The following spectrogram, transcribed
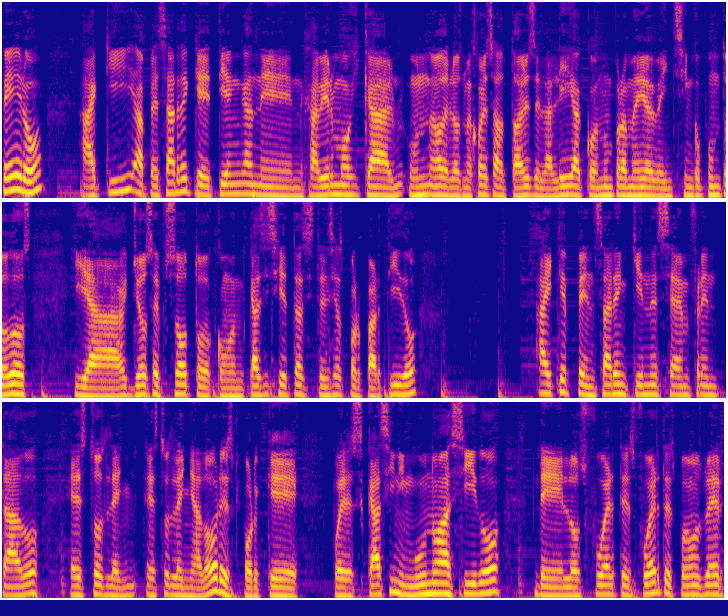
Pero Aquí, a pesar de que tengan en Javier Mójica uno de los mejores anotadores de la liga con un promedio de 25.2 y a Joseph Soto con casi 7 asistencias por partido, hay que pensar en quiénes se ha enfrentado estos, estos leñadores, porque pues casi ninguno ha sido de los fuertes fuertes. Podemos ver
